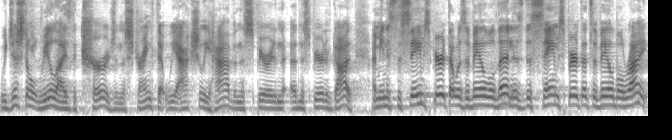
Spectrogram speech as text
we just don't realize the courage and the strength that we actually have in the Spirit in the, in the Spirit of God. I mean, it's the same Spirit that was available then is the same Spirit that's available right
